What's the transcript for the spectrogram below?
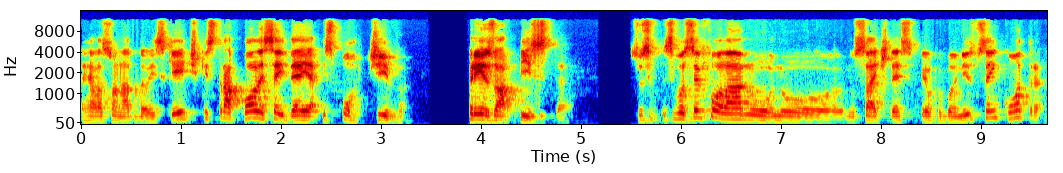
relacionado ao skate que extrapola essa ideia esportiva, preso à pista. Se você for lá no, no, no site da SP Urbanismo, você encontra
